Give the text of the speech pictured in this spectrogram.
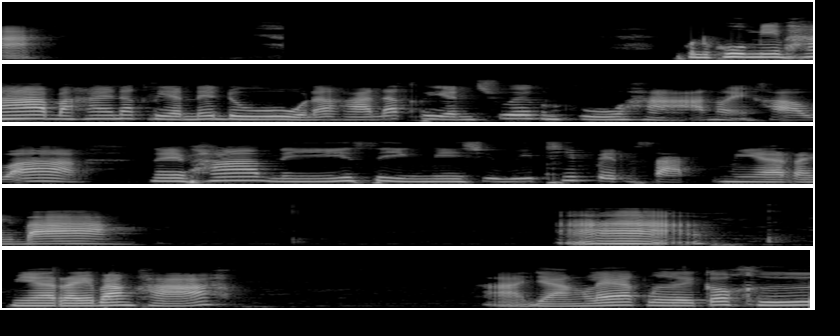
อะคุณครูมีภาพมาให้นักเรียนได้ดูนะคะ นักเรียนช่วยคุณครูหาหน่อยค่ะว่า ในภาพนี้สิ่งมีชีวิตที่เป็นสัตว์มีอะไรบ้าง อ่า มีอะไรบ้างคะ อ่า อย่างแรกเลยก็คือ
